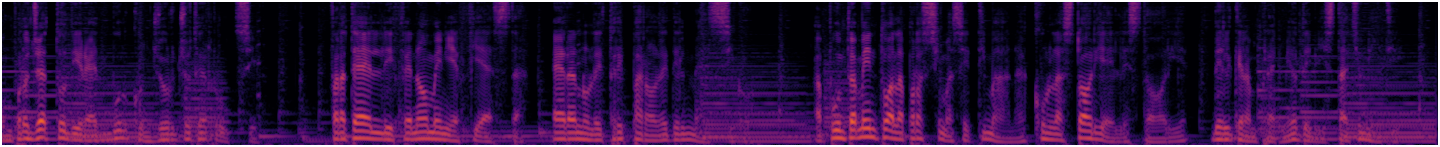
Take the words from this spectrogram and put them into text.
un progetto di Red Bull con Giorgio Terruzzi. Fratelli, fenomeni e fiesta erano le tre parole del Messico. Appuntamento alla prossima settimana con la storia e le storie del Gran Premio degli Stati Uniti.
